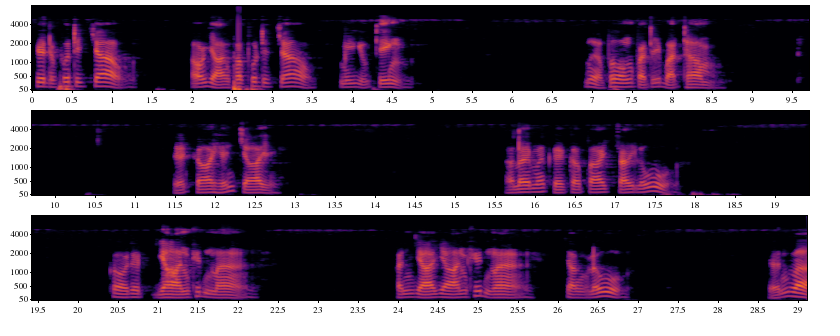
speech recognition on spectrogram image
เป็นพระพุทธเจ้า เอาอย่างพระพุทธเจ้ามีอยู่จริง เมื่อพงปฏิบัติธรรมเห็นกายเห็นใจ อะไรมาเกิดกับกายใจรู้ ก็จะยานขึ้นมา ปัญญายานขึ้นมา จังรู้ เห็นว่า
